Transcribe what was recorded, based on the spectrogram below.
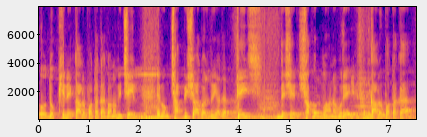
ও দক্ষিণে কালো পতাকা গণমিছিল এবং ছাব্বিশে আগস্ট দুই হাজার তেইশ দেশের সকল মহানগরে কালো পতাকা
